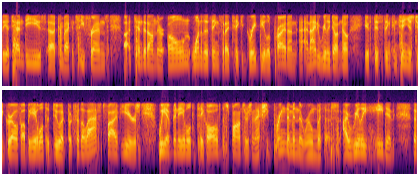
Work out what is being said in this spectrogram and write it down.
the attendees, uh, come back and see friends, uh, attend it on their own. One of the things that I take a great deal of pride on, and I really don't know if this thing continues to grow, if I'll be able to do it, but for the last five years, we have been able to take all of the sponsors and actually bring them in the room with us. I really the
